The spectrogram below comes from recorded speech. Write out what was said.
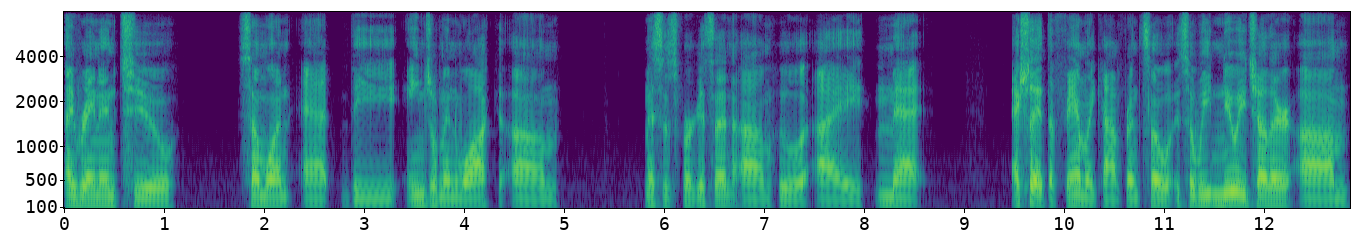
I ran into someone at the Angelman Walk, um, Mrs. Ferguson, um, who I met actually at the family conference. So so we knew each other, um,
